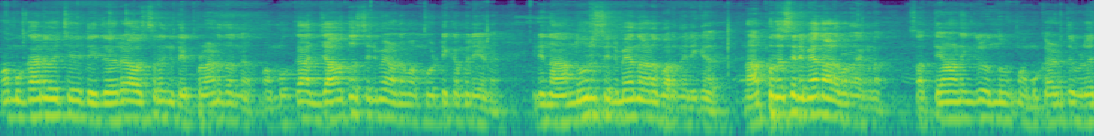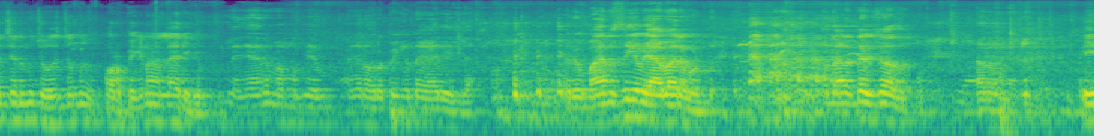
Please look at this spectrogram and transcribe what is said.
മമ്മൂക്കാനെ വെച്ച് കിട്ടി ഇതുവരെ അവസരം കിട്ടി. ഇപ്പോഴാണ് തന്നെ. മമ്മൂക്ക അഞ്ചാമത്തെ സിനിമയാണ് മമ്മൂട്ടി കമ്പനിയാണ്. ഇനി നാനൂറ് സിനിമ എന്നാണ് പറഞ്ഞിരിക്കുന്നത്. നാൽപ്പത് സിനിമ എന്നാണ് പറഞ്ഞിരിക്കുന്നത്. സത്യമാണെങ്കിൽ ഒന്ന് മമ്മൂക്കാരുടെ അടുത്ത് ഇവിടെ വെച്ചിരുന്ന് ചോദിച്ചൊന്ന് ഉറപ്പിക്കണം അല്ലായിരിക്കും ഇല്ല ഞാനും മമ്മൂക്കയും അങ്ങനെ ഉറപ്പിക്കേണ്ട കാര്യമില്ല. ഒരു മാനസിക വ്യാപാരമുണ്ട്. അതാണ് എന്റെ വിശ്വാസം. ഈ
